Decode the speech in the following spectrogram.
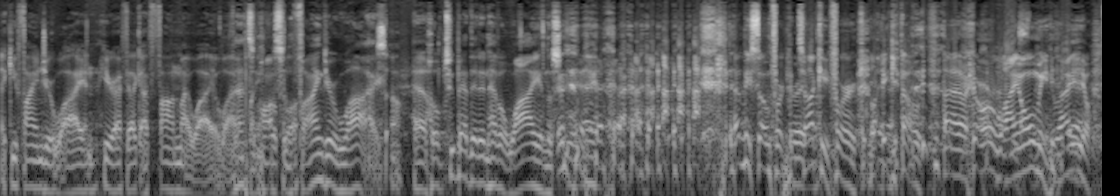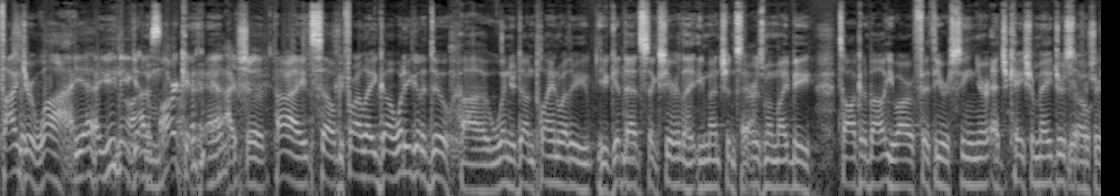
Like you find your why, and here I feel like I've found my why. Why That's I'm playing awesome. Football. Find your why. So. I hope. Too bad they didn't have a Y in the school name. That'd be something for Kentucky, for like you know, uh, or Wyoming, right? You know, find your why. Yeah. You need No, to get honestly. into marketing, man. I should. All right. So before I let you go, what are you going to do uh, when you're done playing? Whether you, you get that six year that you mentioned, Stuursma might be talking about. You are a fifth year senior education major, so sure.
